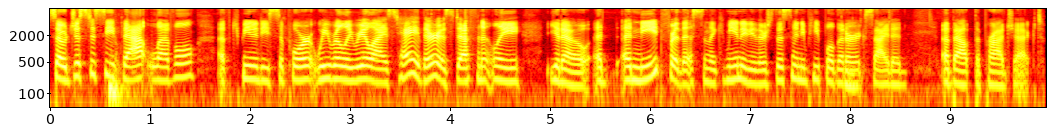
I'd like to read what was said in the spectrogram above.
So just to see that level of community support, we really realized, hey, there is definitely you know a, a need for this in the community. There's this many people that are excited about the project.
